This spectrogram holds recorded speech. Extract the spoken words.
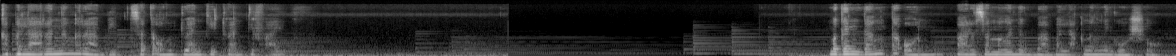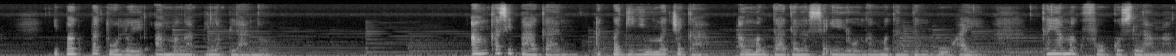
Kapalaran ng Rabbit sa taong 2025 Magandang taon para sa mga nagbabalak ng negosyo. Ipagpatuloy ang mga pinaplano. Ang kasipagan at pagiging matyaga ang magdadala sa iyo ng magandang buhay, kaya mag-focus lamang.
